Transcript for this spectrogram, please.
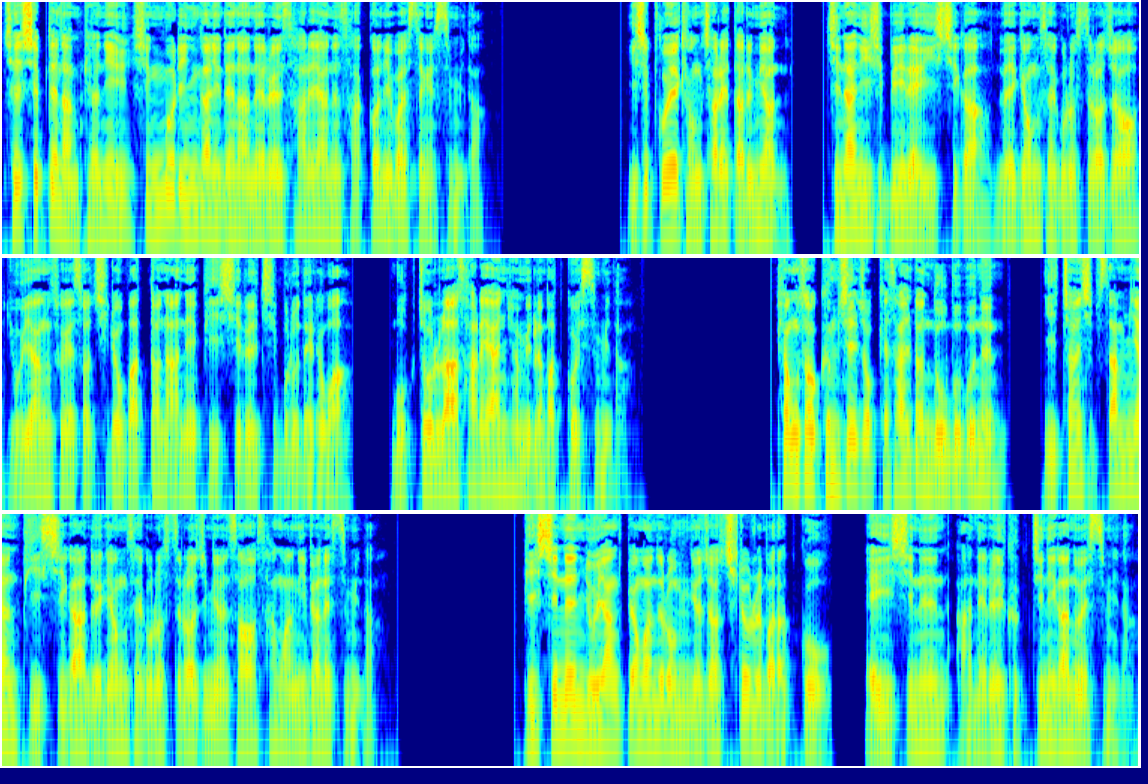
(70대) 남편이 식물인간이 된 아내를 살해하는 사건이 발생했습니다. 29일 경찰에 따르면 지난 22일 A씨가 뇌경색으로 쓰러져 요양소에서 치료받던 아내 B씨를 집으로 내려와 목 졸라 살해한 혐의를 받고 있습니다. 평소 금실 좋게 살던 노 부부는 2013년 B씨가 뇌경색으로 쓰러지면서 상황이 변했습니다. B씨는 요양병원으로 옮겨져 치료를 받았고 A씨는 아내를 극진히 간호했습니다.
